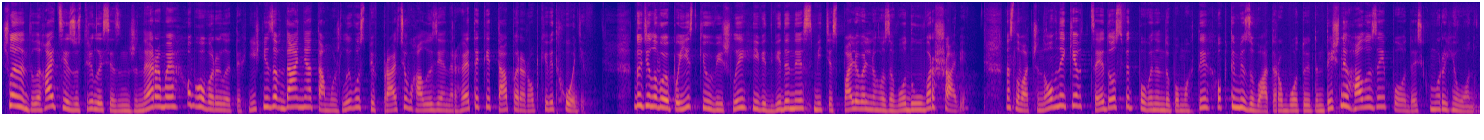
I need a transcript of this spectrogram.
Члени делегації зустрілися з інженерами, обговорили технічні завдання та можливу співпрацю в галузі енергетики та переробки відходів. До ділової поїздки увійшли і відвідини сміттєспалювального заводу у Варшаві. На слова чиновників, цей досвід повинен допомогти оптимізувати роботу ідентичних галузей по одеському регіону.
